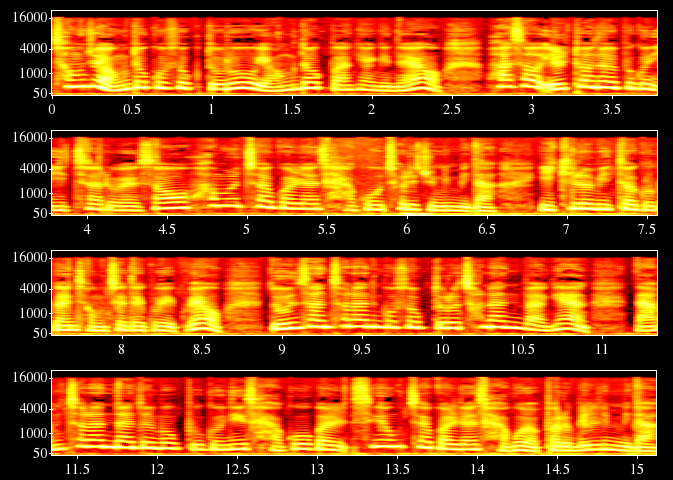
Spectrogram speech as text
청주 영덕고속도로 영덕 방향인데요. 화서 1터널 부근 2차로에서 화물차 관련 사고 처리 중입니다. 2km 구간 정체되고 있고요. 논산 천안고속도로 천안 방향 남천안 나들목 부근이 사고 관 승용차 관련 사고 여파로 밀립니다.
